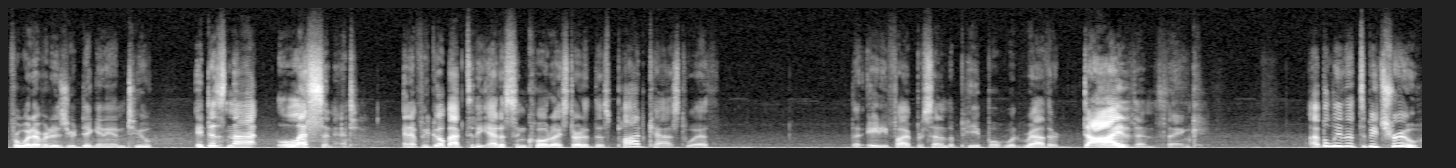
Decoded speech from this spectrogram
for whatever it is you're digging into, it does not lessen it. And if we go back to the Edison quote I started this podcast with, that 85% of the people would rather die than think, I believe that to be true.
